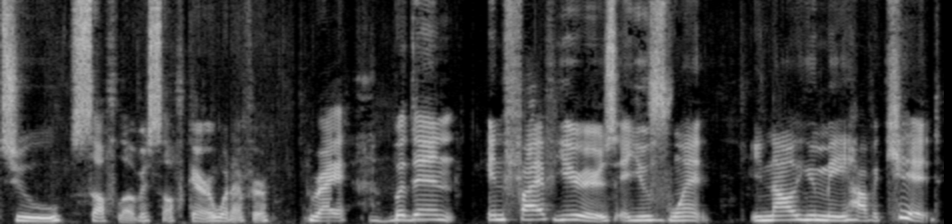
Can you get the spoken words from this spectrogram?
to self-love or self-care or whatever right? Mm-hmm. But then in five years and you've went now you may have a kid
